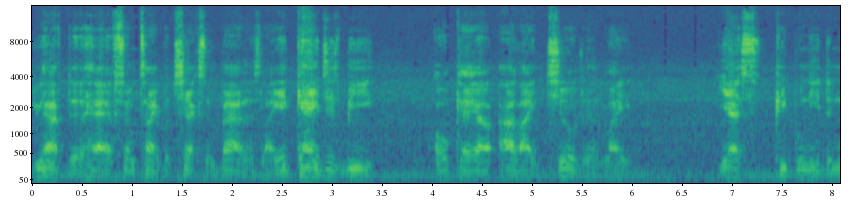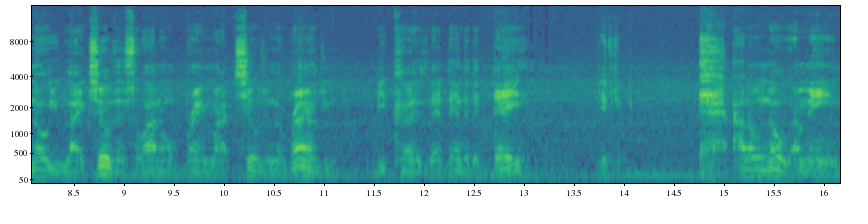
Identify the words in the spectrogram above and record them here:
you have to have some type of checks and balance. Like it can't just be, okay, I, I like children. Like, yes, people need to know you like children, so I don't bring my children around you. Because at the end of the day, if you, I don't know. I mean,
